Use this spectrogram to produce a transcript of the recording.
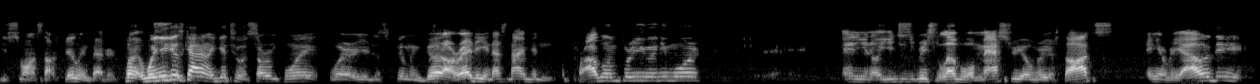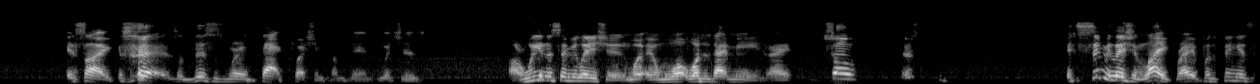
you just want to start feeling better. But when you just kind of get to a certain point where you're just feeling good already, and that's not even a problem for you anymore, and you know you just reach the level of mastery over your thoughts and your reality it's like so this is where that question comes in which is are we in a simulation? What and what what does that mean right? So there's it's simulation like right? But the thing is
